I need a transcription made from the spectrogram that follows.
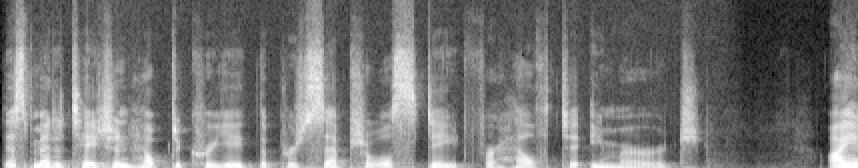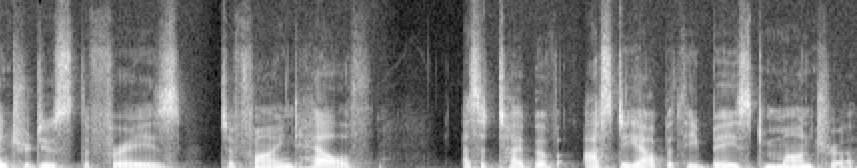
This meditation helped to create the perceptual state for health to emerge. I introduced the phrase to find health as a type of osteopathy based mantra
